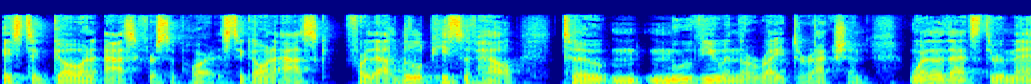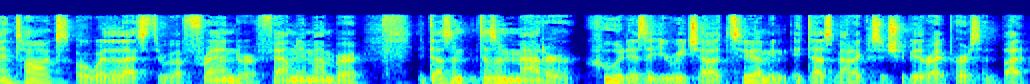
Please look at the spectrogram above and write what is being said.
it's to go and ask for support. It's to go and ask for that little piece of help to m- move you in the right direction. Whether that's through Man Talks or whether that's through a friend or a family member, it doesn't it doesn't matter who it is that you reach out to. I mean, it does matter because it should be the right person, but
